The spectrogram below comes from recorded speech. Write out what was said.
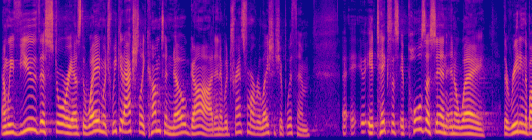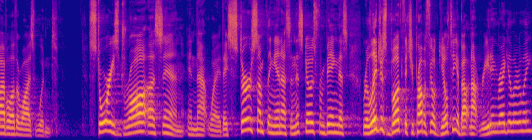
and we view this story as the way in which we could actually come to know God and it would transform our relationship with Him, it, takes us, it pulls us in in a way that reading the Bible otherwise wouldn't. Stories draw us in in that way. They stir something in us, and this goes from being this religious book that you probably feel guilty about not reading regularly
